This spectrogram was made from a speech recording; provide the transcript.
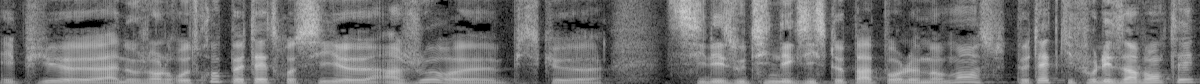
Et puis, à nos gens le retrouve peut-être aussi un jour, puisque si les outils n'existent pas pour le moment, peut-être qu'il faut les inventer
